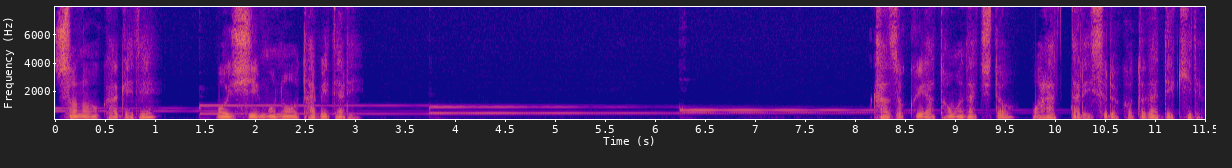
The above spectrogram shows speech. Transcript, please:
そのおかげで美味しいものを食べたり家族や友達と笑ったりすることができる。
